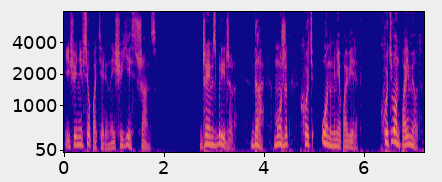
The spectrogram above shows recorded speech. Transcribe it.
Еще не все потеряно, еще есть шанс. Джеймс Бриджер. Да, может, хоть он мне поверит. Хоть он поймет.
